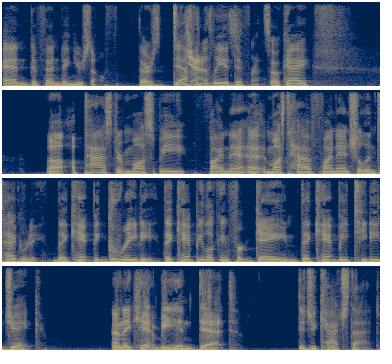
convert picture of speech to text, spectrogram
and defending yourself. There's definitely yes. a difference. Okay, uh, a pastor must be finan- uh, must have financial integrity. They can't be greedy. They can't be looking for gain. They can't be TD Jake, and they can't be in debt. Did you catch that?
